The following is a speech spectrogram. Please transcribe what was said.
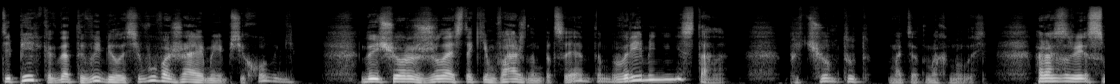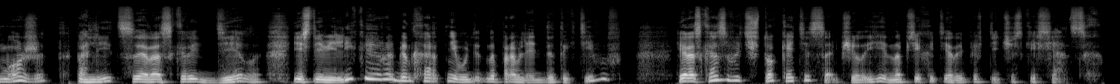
теперь, когда ты выбилась в уважаемые психологи, да еще разжилась таким важным пациентом, времени не стало. — При чем тут Мать отмахнулась. «Разве сможет полиция раскрыть дело, если великая Робин Харт не будет направлять детективов и рассказывать, что Кэти сообщила ей на психотерапевтических сеансах?»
